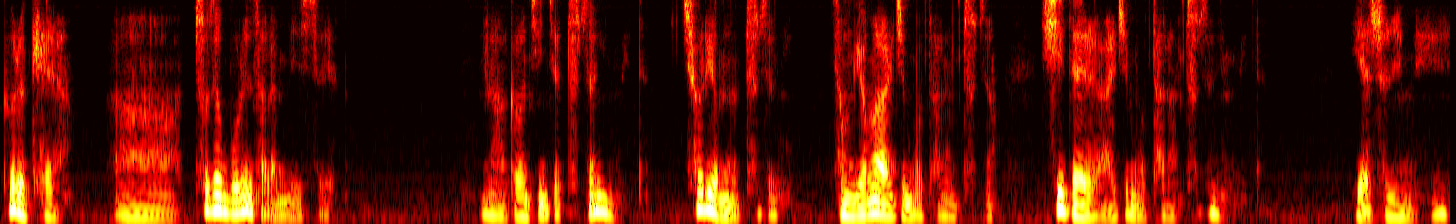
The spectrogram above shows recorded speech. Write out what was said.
그렇게, 아, 투정 부린 사람이 있어요. 아, 그건 진짜 투정입니다. 철이 없는 투정이. 성경을 알지 못하는 투정. 시대를 알지 못하는 투정입니다. 예수님이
